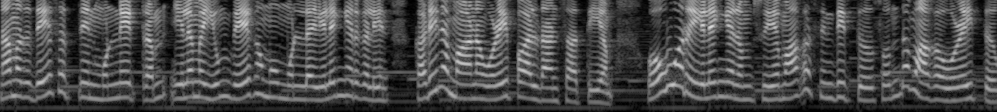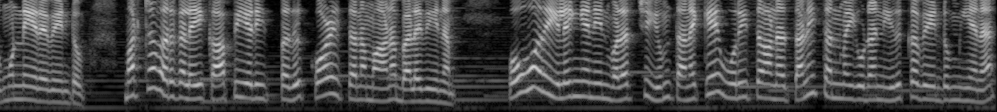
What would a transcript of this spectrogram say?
நமது தேசத்தின் முன்னேற்றம் இளமையும் வேகமும் உள்ள இளைஞர்களின் கடினமான உழைப்பால் தான் சாத்தியம். ஒவ்வொரு இளைஞனும் சுயமாக சிந்தித்து சொந்தமாக உழைத்து முன்னேற வேண்டும். மற்றவர்களை காப்பியடிப்பது கோழைத்தனமான பலவீனம். ஒவ்வொரு இளைஞனின் வளர்ச்சியும் தனக்கே உரித்தான தனித்தன்மையுடன் இருக்க வேண்டும் என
